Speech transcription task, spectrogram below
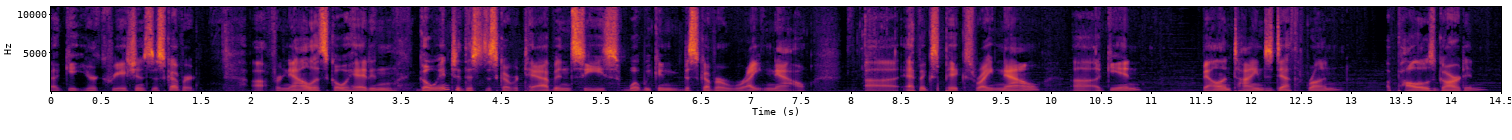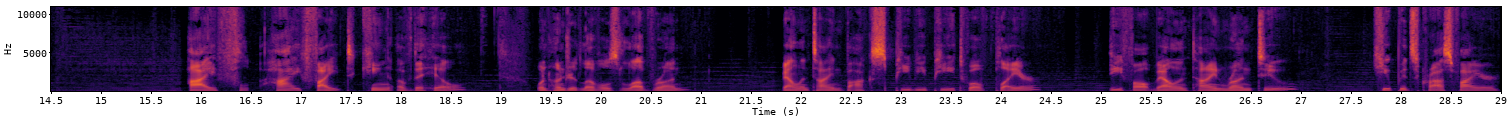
uh, get your creations discovered. For now, let's go ahead and go into this Discover tab and see what we can discover right now. Uh, Epic's picks right now uh, again, Valentine's Death Run, Apollo's Garden, High High Fight King of the Hill, 100 levels Love Run, Valentine Box PvP 12 player, Default Valentine Run 2, Cupid's Crossfire,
